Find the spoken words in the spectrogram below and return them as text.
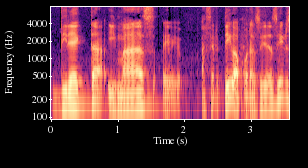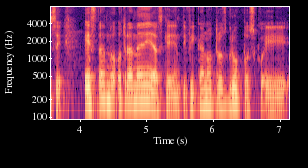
directa y más eh, asertiva, por así decirse. Estas otras medidas que identifican otros grupos eh,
